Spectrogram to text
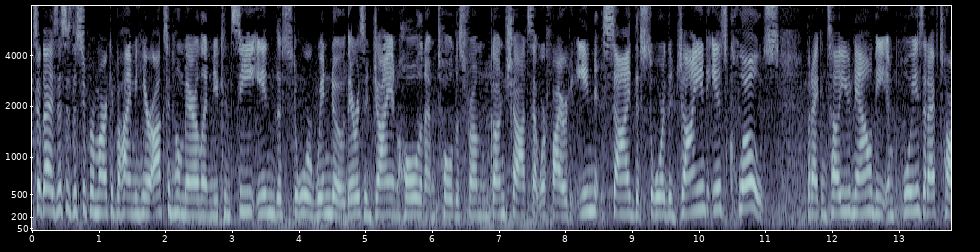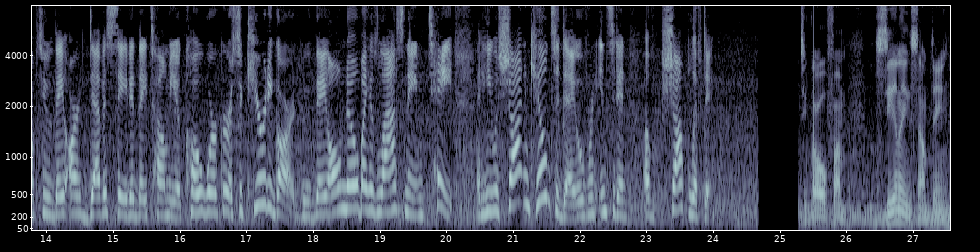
So guys, this is the supermarket behind me here, Oxon Hill, Maryland. You can see in the store window, there is a giant hole that I'm told is from gunshots that were fired inside the store. The giant is close. But I can tell you now, the employees that I've talked to, they are devastated. They tell me a co-worker, a security guard, who they all know by his last name, Tate, that he was shot and killed today over an incident of shoplifting. To go from stealing something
